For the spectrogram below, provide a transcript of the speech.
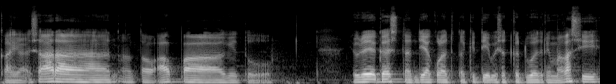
kayak saran atau apa gitu. Yaudah ya guys nanti aku lanjut lagi di episode kedua. Terima kasih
